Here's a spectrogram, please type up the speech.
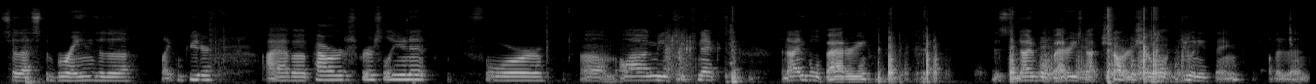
So that's the brains of the flight computer. I have a power dispersal unit for um, allowing me to connect a 9 volt battery. This 9 volt battery is not charged, so it won't do anything other than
